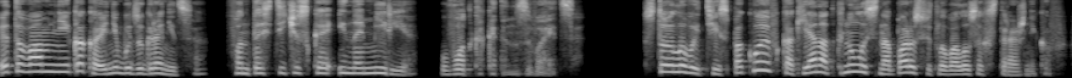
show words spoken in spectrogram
Это вам не какая-нибудь заграница. Фантастическое иномирье, вот как это называется. Стоило выйти из покоев, как я наткнулась на пару светловолосых стражников.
